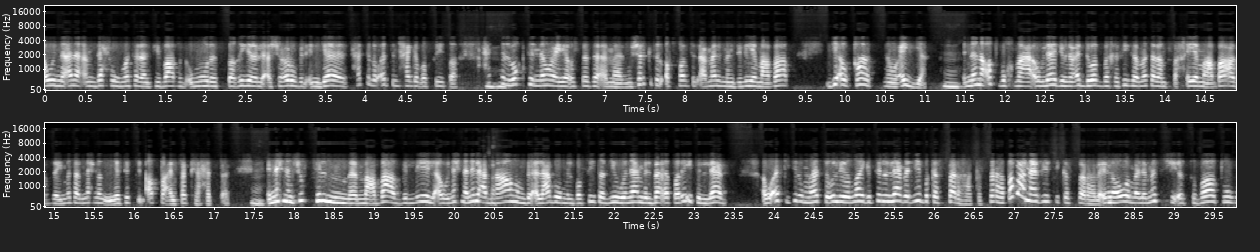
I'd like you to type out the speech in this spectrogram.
أو أن أنا أمدحه مثلا في بعض الأمور الصغيرة اللي أشعره بالإنجاز حتى لو قدم حاجة بسيطة حتى. الوقت النوعي يا أستاذة أمال مشاركة الأطفال في الأعمال المنزلية مع بعض دي أوقات نوعية مم. إن أنا أطبخ مع أولادي ونعد وجبة خفيفة مثلا صحية مع بعض زي مثلا إن إحنا يا ستي نقطع الفاكهة حتى مم. إن إحنا نشوف فيلم مع بعض بالليل أو إن إحنا نلعب صح. معاهم بألعابهم البسيطة دي ونعمل بقى طريقة اللعب أوقات كتير أمهات تقول لي والله جبت له اللعبة دي بكسرها كسرها طبعا عزيزتي كسرها لأن هو ما لمسش ارتباطه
